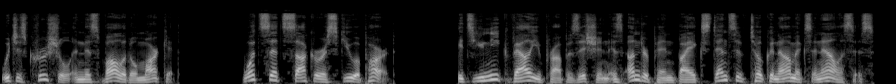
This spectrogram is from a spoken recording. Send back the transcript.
which is crucial in this volatile market. What sets Sakura SKU apart? Its unique value proposition is underpinned by extensive tokenomics analysis,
